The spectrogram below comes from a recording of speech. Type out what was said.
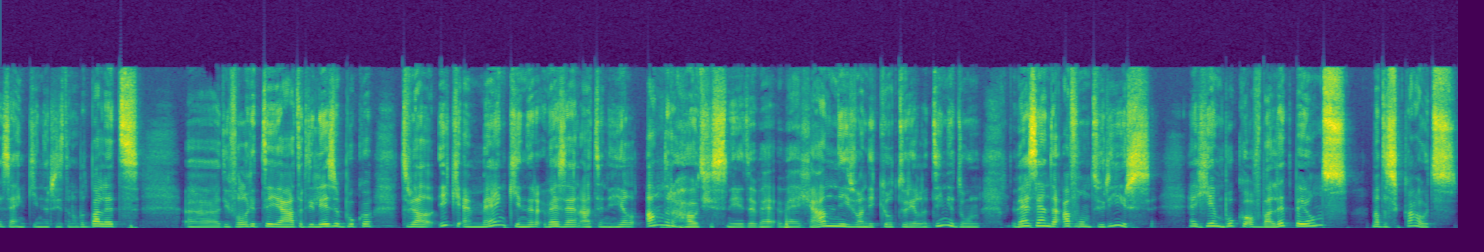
Zijn kinderen zitten op het ballet, uh, die volgen theater, die lezen boeken. Terwijl ik en mijn kinderen, wij zijn uit een heel ander hout gesneden. Wij, wij gaan niet zo aan die culturele dingen doen. Wij zijn de avonturiers. Geen boeken of ballet bij ons, maar de scouts.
